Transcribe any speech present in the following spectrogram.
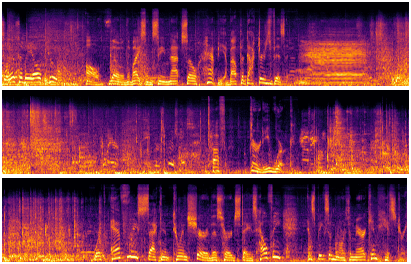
So this will be 02. Although the bison seem not so happy about the doctor's visit. Tough, dirty work. Worth every second to ensure this herd stays healthy and speaks of North American history.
